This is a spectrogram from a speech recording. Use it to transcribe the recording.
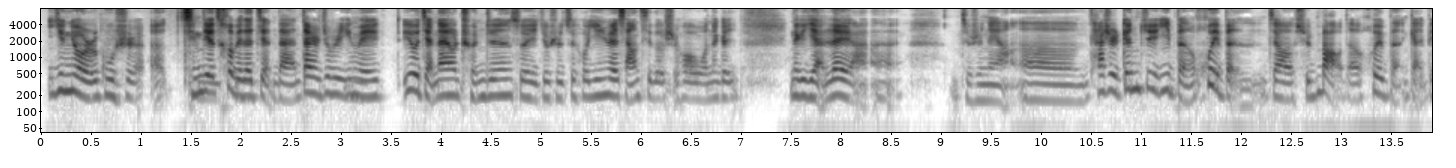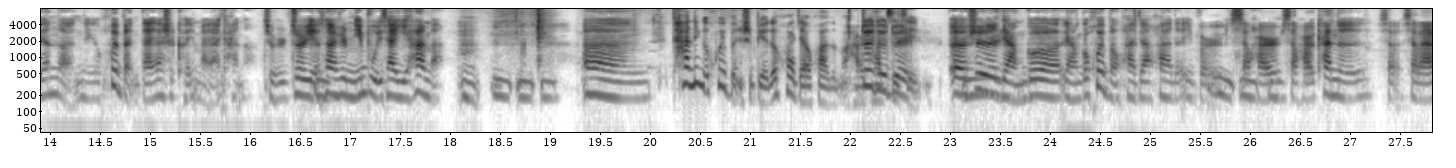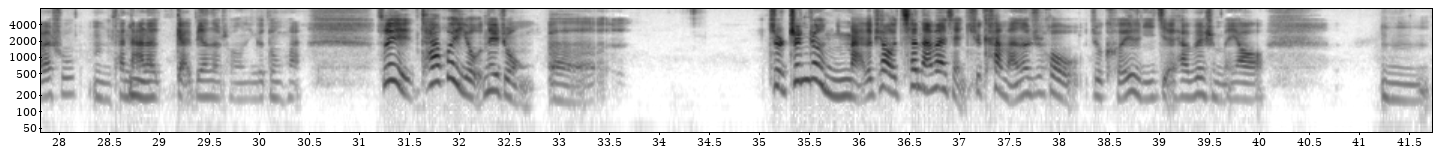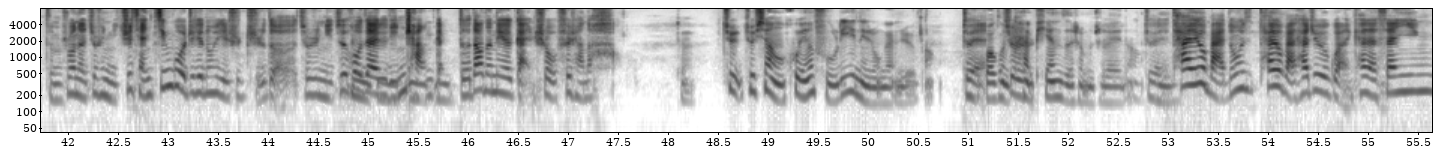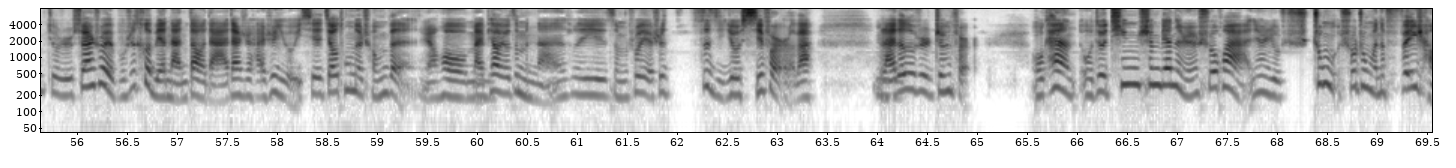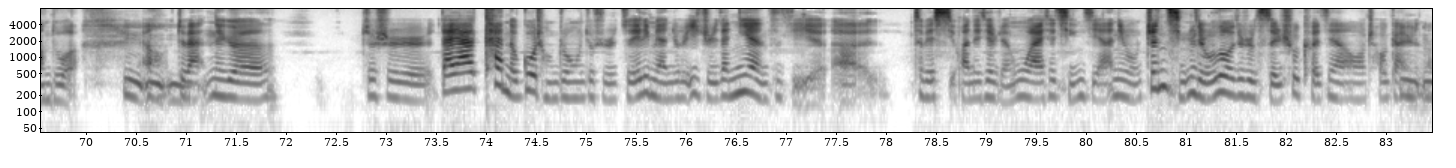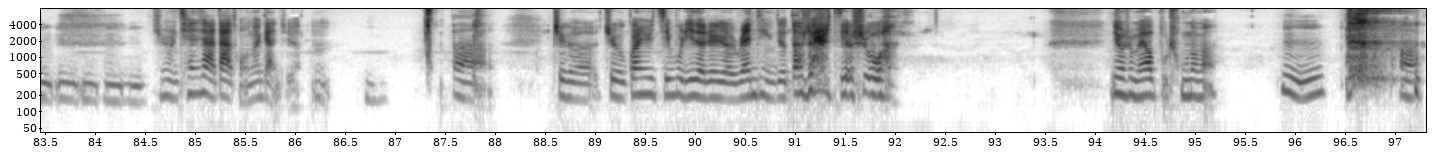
婴幼儿故事，呃，情节特别的简单，但是就是因为又简单又纯真，所以就是最后音乐响起的时候，我那个那个眼泪啊，哎，就是那样。嗯、它是根据一本绘本叫《寻宝》的绘本改编的，那个绘本大家是可以买来看的，就是就是也算是弥补一下遗憾吧。嗯嗯嗯嗯，嗯，他那个绘本是别的画家画的吗？还是对对他自己？对，呃，是两个两个绘本画家画的一本嗯小孩儿、小孩看的小小娃娃书，嗯，他拿来改编了成一个动画，所以他会有那种呃，就是真正你买了票千难万险去看完了之后，就可以理解他为什么要。嗯，怎么说呢？就是你之前经过这些东西是值得的，就是你最后在临场感、嗯嗯得到的那个感受非常的好。对就就像会员福利那种感觉吧，对，包括你就看片子什么之类的。对，嗯他又把东西，他又把他这个馆开在三英，就是虽然说也不是特别难到达，但是还是有一些交通的成本，然后买票又这么难，所以怎么说也是自己就洗粉儿了吧，来的都是真粉儿。我看我就听身边的人说话，因为有中说中文的非常多，嗯对？吧？那个就是大家看的过程中，就是嘴里面就是一直在念自己呃特别喜欢的一些人物啊、一些情节啊，那种真情流露就是随处可见啊，哇，超感人的。嗯嗯嗯嗯嗯嗯这种天下大同的感觉，嗯嗯，呃，这个这个关于吉卜力的这个 ranting 就到这儿结束。你有什么要补充的吗？嗯嗯，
